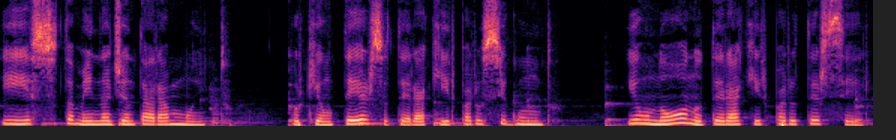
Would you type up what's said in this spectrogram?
E isso também não adiantará muito, porque um terço terá que ir para o segundo e um nono terá que ir para o terceiro.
